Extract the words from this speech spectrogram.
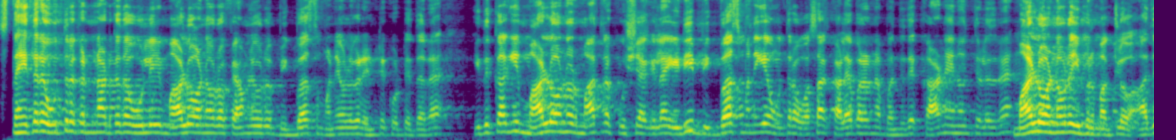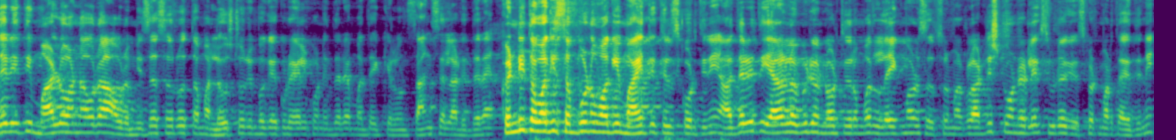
ಸ್ನೇಹಿತರೆ ಉತ್ತರ ಕರ್ನಾಟಕದ ಹುಲಿ ಮಾಳು ಅಣ್ಣವರ ಫ್ಯಾಮಿಲಿಯವರು ಬಿಗ್ ಬಾಸ್ ಮನೆ ಒಳಗಡೆ ಎಂಟ್ರಿ ಕೊಟ್ಟಿದ್ದಾರೆ. ಇದಕ್ಕಾಗಿ ಮಾಳು ಅನ್ನೋರು ಮಾತ್ರ ಖುಷಿಯಾಗಿಲ್ಲ ಇಡೀ ಬಿಗ್ ಬಾಸ್ ಮನೆಗೆ ಒಂಥರ ಹೊಸ ಕಳೆಬರನ ಬಂದಿದೆ. ಕಾರಣ ಏನು ಅಂತ ಹೇಳಿದ್ರೆ ಮಾಳು ಅಣ್ಣವರ ಇಬ್ಬರು ಮಕ್ಕಳು ಅದೇ ರೀತಿ ಮಾಳು ಅಣ್ಣವರ ಅವರ ಮಿಸಸ್ ಅವರು ತಮ್ಮ ಲವ್ ಸ್ಟೋರಿ ಬಗ್ಗೆ ಕೂಡ ಹೇಳ್ಕೊಂಡಿದ್ದಾರೆ. ಮತ್ತೆ ಕೆಲವೊಂದು ಸಾಂಗ್ಸ್ ಎಲ್ಲ ಆಡಿದ್ದಾರೆ ಖಂಡಿತವಾಗಿ ಸಂಪೂರ್ಣವಾಗಿ ಮಾಹಿತಿ ತಿಳಿಸ್ಕೊಡ್ತೀನಿ. ಅದೇ ರೀತಿ ಯಾರೆಲ್ಲ ವಿಡಿಯೋ ನೋಡ್ತಿದ್ರು ಮೊದಲು ಲೈಕ್ ಮಾಡಿ ಸಬ್ಸ್ಕ್ರೈಬ್ ಮಾಡ್ಕೊಳ್ಳಿ. At least two hundred likes ವಿಡಿಯೋಗೆ ಎಕ್ಸ್ಪೆಕ್ಟ್ ಮಾಡ್ತಾ ಇದ್ದೀನಿ.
